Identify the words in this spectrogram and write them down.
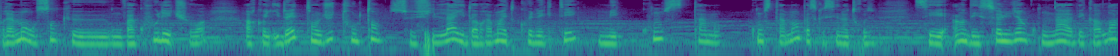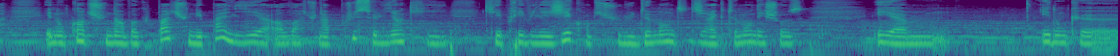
vraiment on sent qu'on va couler, tu vois. Alors qu'il doit être tendu tout le temps. Ce fil-là, il doit vraiment être connecté, mais constamment. Constamment parce que c'est notre c'est un des seuls liens qu'on a avec Allah. Et donc quand tu n'invoques pas tu n'es pas lié à Allah. Tu n'as plus ce lien qui qui est privilégié quand tu lui demandes directement des choses. Et euh, et donc euh,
